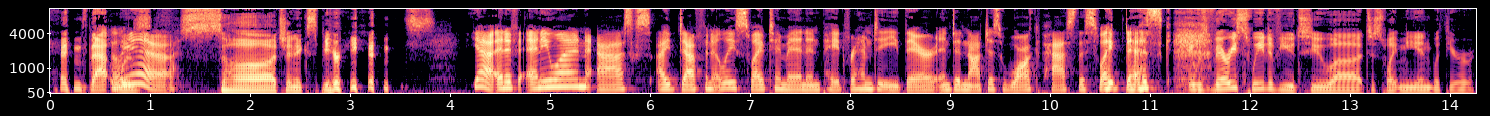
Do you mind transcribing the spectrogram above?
and that Oh, was yeah. such an experience Yeah, and if anyone asks, I definitely swiped him in and paid for him to eat there and did not just walk past the swipe desk. It was very sweet of you to uh, to swipe me in with your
